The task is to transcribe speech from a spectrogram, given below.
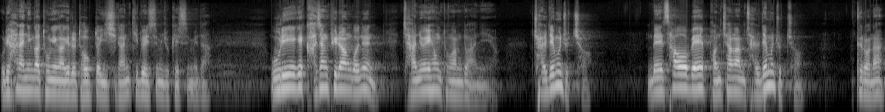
우리 하나님과 동행하기를 더욱더 이 시간 기도했으면 좋겠습니다. 우리에게 가장 필요한 것은 자녀의 형통함도 아니에요. 잘 되면 좋죠. 내 사업의 번창함 잘 되면 좋죠. 그러나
